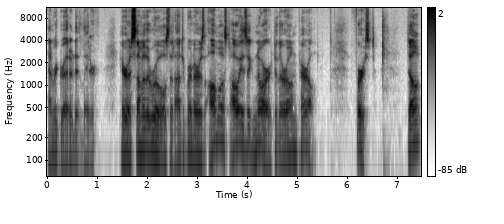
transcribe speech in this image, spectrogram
and regretted it later. Here are some of the rules that entrepreneurs almost always ignore to their own peril. First, don't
